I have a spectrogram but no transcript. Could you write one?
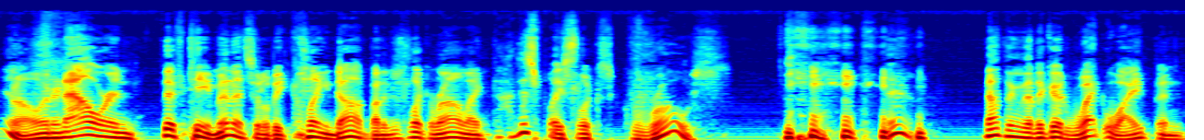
you know, in an hour and 15 minutes, it'll be cleaned up. But I just look around like, God, this place looks gross. yeah, nothing that a good wet wipe and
